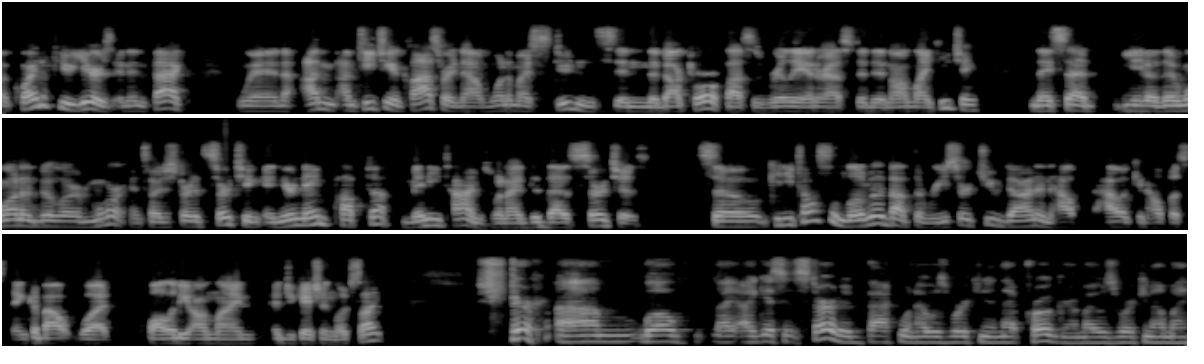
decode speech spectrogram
uh, quite a few years. And in fact, when I'm, I'm teaching a class right now, one of my students in the doctoral class is really interested in online teaching. And they said, you know, they wanted to learn more. And so I just started searching, and your name popped up many times when I did those searches. So can you tell us a little bit about the research you've done and how, how it can help us think about what quality online education looks like? Sure. Um, well, I, I, guess it started back when I was working in that program. I was working on my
